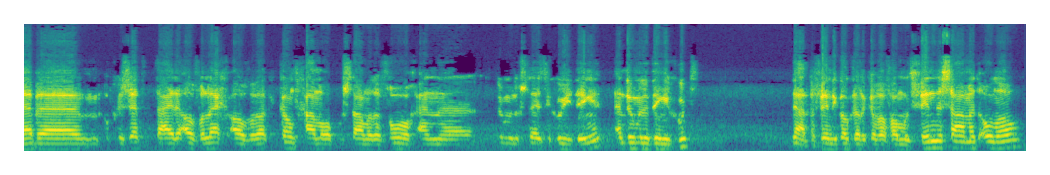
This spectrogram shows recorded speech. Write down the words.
We hebben op gezette tijden overleg over welke kant gaan we op, hoe staan we ervoor en doen we nog steeds de goede dingen en doen we de dingen goed. Ja, dan vind ik ook dat ik er wel van moet vinden samen met Onno.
